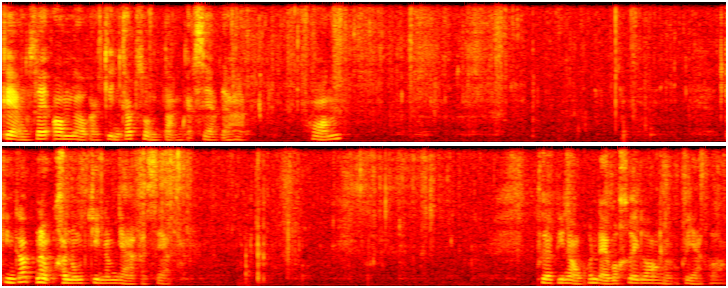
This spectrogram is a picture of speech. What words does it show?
แกงใส่ออมแล้วก็กินกับสมตำกับแซ่บแล้วค่ะ หอม กินกับน้ำขนมจีนน้ำยากับแซ่บเพื่อพี่น้องคนใดบ่เคยลองเนาะก็อยากลอง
